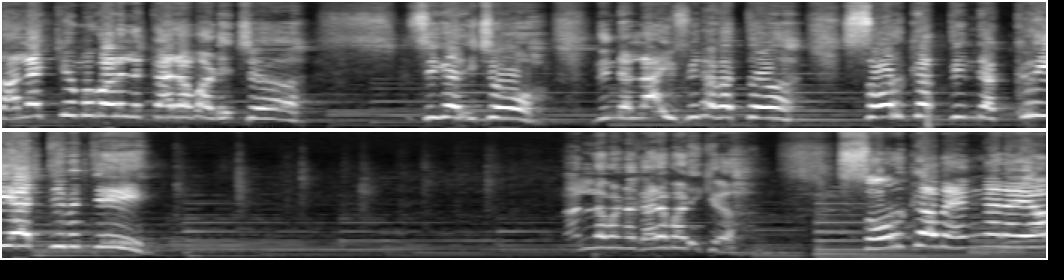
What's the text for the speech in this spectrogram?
തലയ്ക്ക് മുകളിൽ കരമടിച്ച് സ്വീകരിച്ചോ. നിന്റെ ലൈഫിനകത്ത് സ്വർഗത്തിന്റെ ക്രിയേറ്റിവിറ്റി നല്ലവണ്ണം കരമടിക്ക് സ്വർഗം എങ്ങനെയാ?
